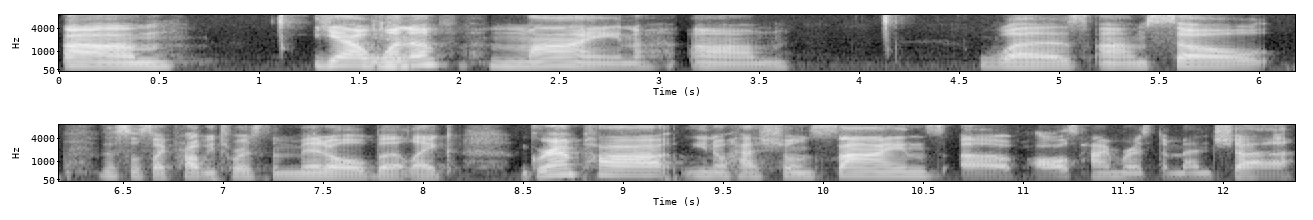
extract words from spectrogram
Um, yeah, yeah, one of mine um was um so this was like probably towards the middle, but like grandpa, you know, has shown signs of Alzheimer's dementia.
